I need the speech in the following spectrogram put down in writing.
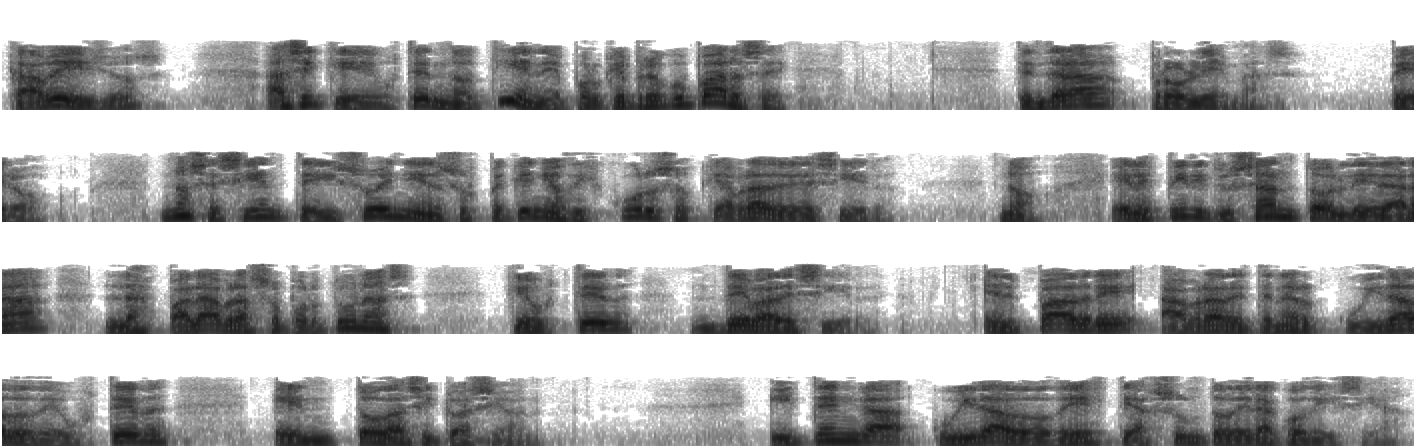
cabellos Así que usted no tiene por qué preocuparse. Tendrá problemas, pero no se siente y sueñe en sus pequeños discursos que habrá de decir. No, el Espíritu Santo le dará las palabras oportunas que usted deba decir. El Padre habrá de tener cuidado de usted en toda situación. Y tenga cuidado de este asunto de la codicia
